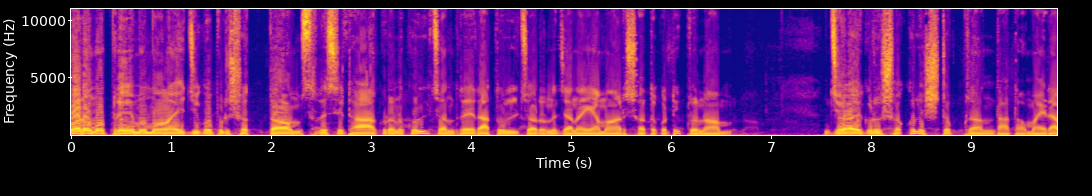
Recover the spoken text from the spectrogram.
পরম প্রেমময় যুগপুরুষোত্তম শ্রী শ্রী অনুকূল চন্দ্রের আতুল চরণে জানাই আমার শতকোটি প্রণাম। জয় গুরু সকল ইষ্টপ্রাণ দাতা মায়েরা,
